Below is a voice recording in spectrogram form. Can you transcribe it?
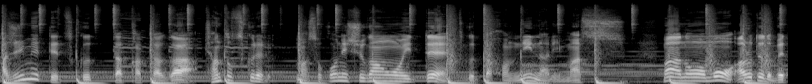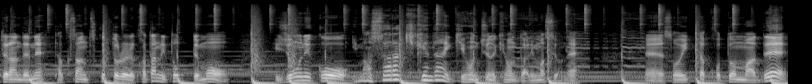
初めて作った方がちゃんと作れる、まあ、そこに主眼を置いて作った本になります。まあ、あのもうある程度ベテランでねたくさん作っておられる方にとっても非常にこう今更聞けない基本中の基本ってありますよね、えー、そういったことまで、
